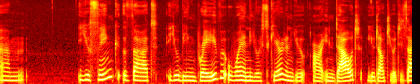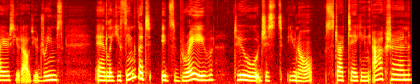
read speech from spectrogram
um, you think that you're being brave when you're scared and you are in doubt. You doubt your desires, you doubt your dreams. And like you think that it's brave to just, you know, start taking action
